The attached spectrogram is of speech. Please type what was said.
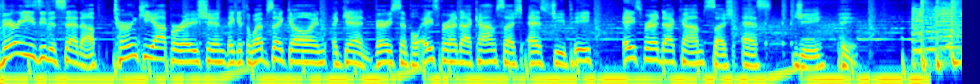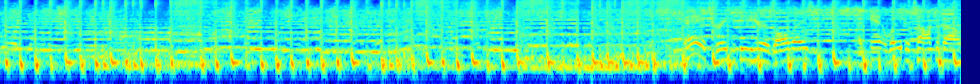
Very easy to set up. Turnkey operation. They get the website going. Again, very simple. aceperhead.com slash SGP. aceperhead.com slash SGP. Here as always. I can't wait to talk about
